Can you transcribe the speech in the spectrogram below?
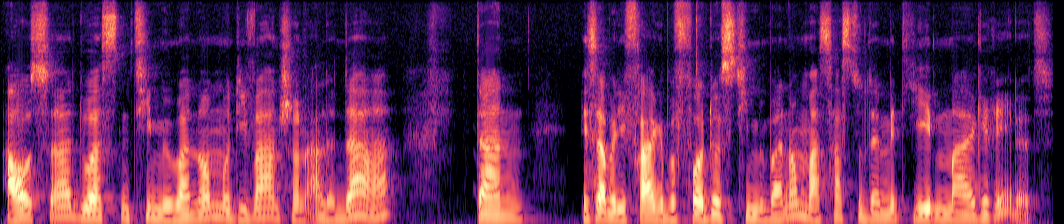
Außer du hast ein Team übernommen und die waren schon alle da. Dann ist aber die Frage, bevor du das Team übernommen hast, hast du denn mit jedem mal geredet?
